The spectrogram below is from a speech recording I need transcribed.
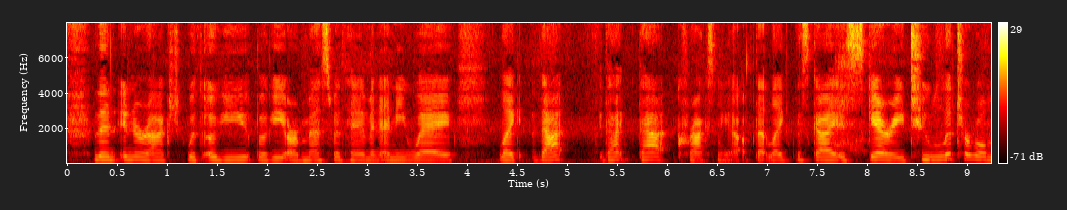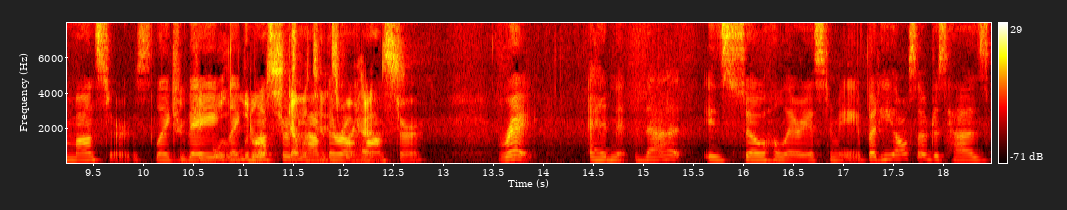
than interact with Oogie Boogie or mess with him in any way. Like that that that cracks me up. That like this guy is scary to literal monsters. Like To they like monsters have their own heads. monster. Right. And that is so hilarious to me. But he also just has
